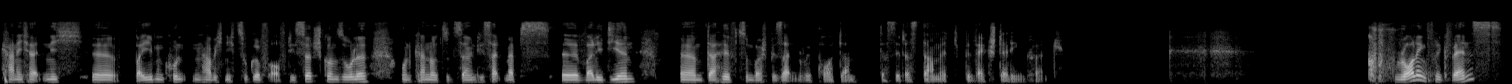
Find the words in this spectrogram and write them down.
kann ich halt nicht, äh, bei jedem Kunden habe ich nicht Zugriff auf die Search-Konsole und kann dort sozusagen die Sitemaps äh, validieren. Ähm, da hilft zum Beispiel Seitenreport dann, dass ihr das damit bewerkstelligen könnt. Crawling-Frequenz.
